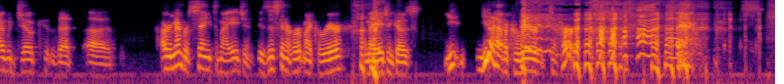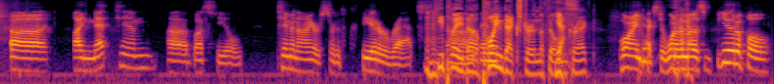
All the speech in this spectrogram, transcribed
I would joke that uh, I remember saying to my agent, "Is this going to hurt my career?" And my agent goes, "You you don't have a career to hurt." uh, I met Tim uh, Busfield Tim and I are sort of theater rats. He played uh, uh Poindexter in the film, yes. correct? Poindexter, one of the most beautiful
